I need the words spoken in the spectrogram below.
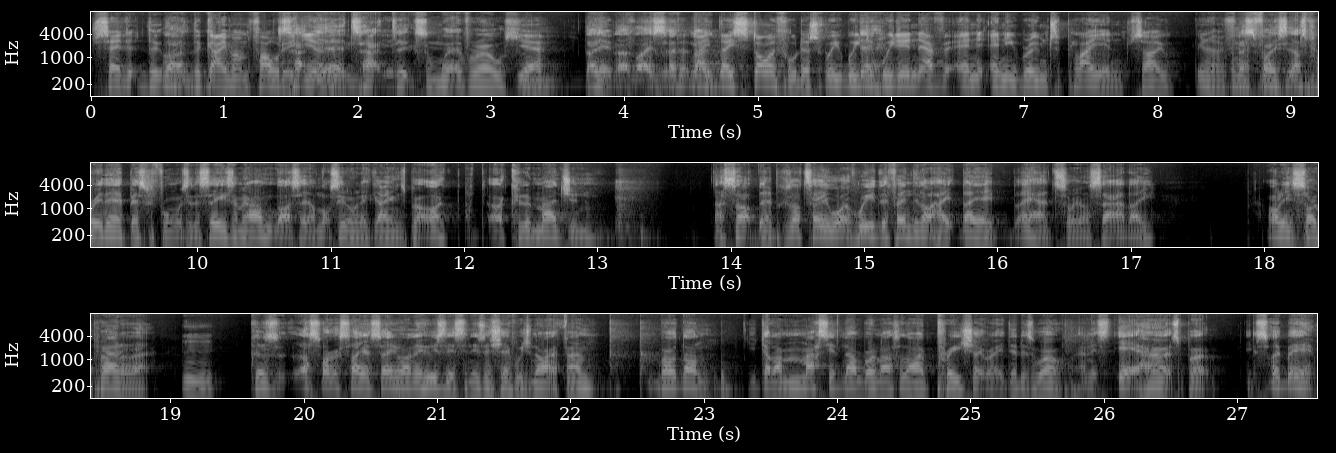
said the, Like, the game unfolded. ta- you know, yeah, tactics and whatever else. Yeah, they, like I said, they, no, they stifled us. We we, Yeah. we didn't have any, any room to play in. So you know, and let's face it, that's probably their best performance of the season. I mean, I'm, like I say, I'm not seeing all their games, but I, I could imagine that's up there because I'll tell you what, if we defended like they had, they had, sorry, on Saturday, I'd be so proud of that. Mm. Because that's like I say, so anyone who's listening who's a Sheffield United fan, well done. You've done a massive number on us, and I appreciate what you did as well. And it's yeah, it hurts, but it's so be it.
